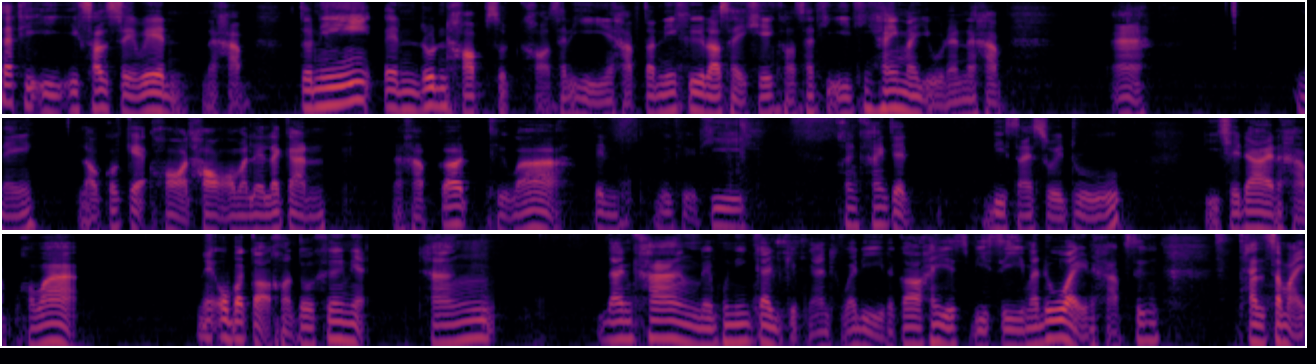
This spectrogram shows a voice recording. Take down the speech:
ZTE Exxon 7นะครับ ตัวนี้เป็นรุ่นท็อปสุดของ ZTE นะครับ ตอนนี้คือเราใส่เคสของ ZTE ที่ให้มาอยู่นั้นนะครับ อะไหนเราก็แกะห่อทองออกมาเลยแล้วกัน นะครับ ก็ถือว่าเป็นมือถือที่ค่อนข้างจะดีไซน์สวยหรู ดีใช้ได้นะครับ เพราะว่าในองค์ประกอบของตัวเครื่องเนี่ย ทั้งด้านข้างในพวกนี้การเก็บงานถือว่าดี แล้วก็ให้ USB-C มาด้วยนะครับ ซึ่งทันสมัย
